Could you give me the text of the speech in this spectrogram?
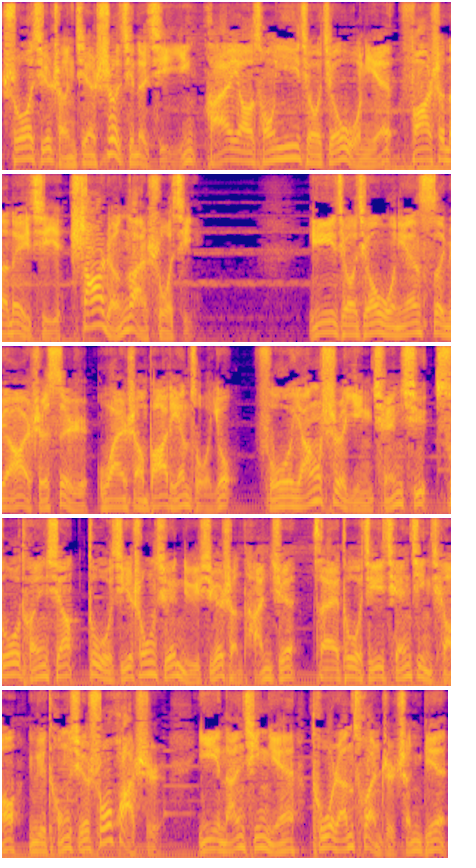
说起整件事情的起因，还要从1995年发生的那起杀人案说起。1995年4月24日晚上八点左右，阜阳市颍泉区苏屯乡杜集中学女学生谭娟在杜集前进桥与同学说话时，一男青年突然窜至身边，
